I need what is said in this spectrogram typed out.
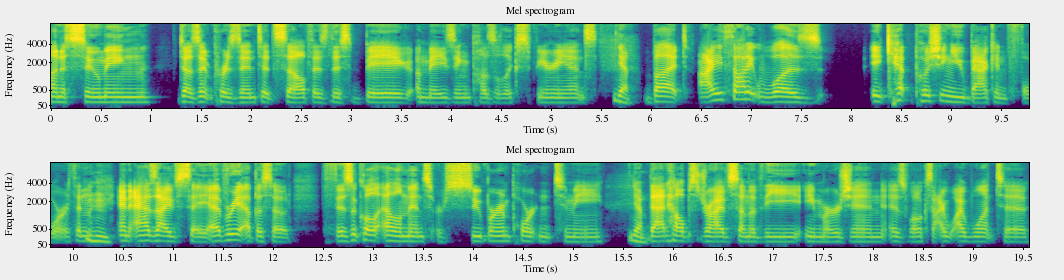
unassuming, doesn't present itself as this big, amazing puzzle experience. Yeah. But I thought it was it kept pushing you back and forth. And Mhm. and as I say every episode, physical elements are super important to me. Yeah. That helps drive some of the immersion as well. Cause I, I want to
